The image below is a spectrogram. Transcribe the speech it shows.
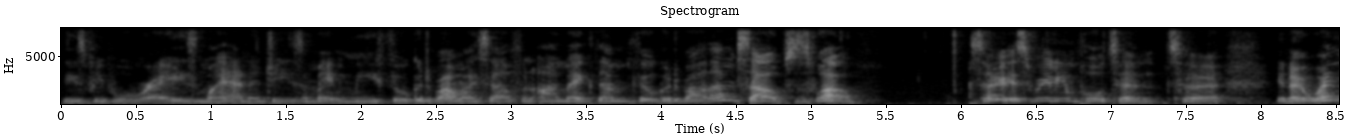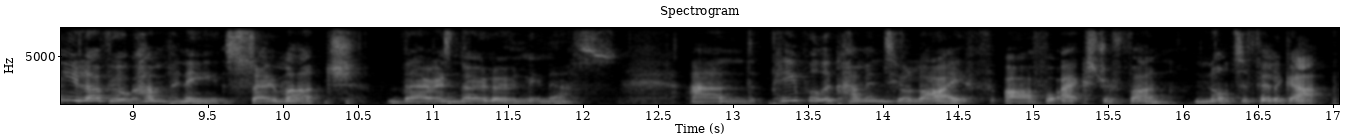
These people raise my energies and make me feel good about myself, and I make them feel good about themselves as well. So it's really important to, you know, when you love your company so much, there is no loneliness. And people that come into your life are for extra fun, not to fill a gap.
